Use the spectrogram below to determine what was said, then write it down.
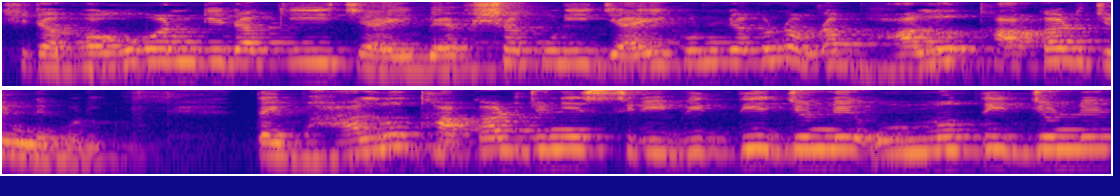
সেটা ভগবানকে ডাকি চাই ব্যবসা করি, যাই করি না কেন, আমরা ভালো থাকার জন্য করি। তাই ভালো থাকার জন্য, শ্রীবৃদ্ধির জন্য, উন্নতির জন্য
